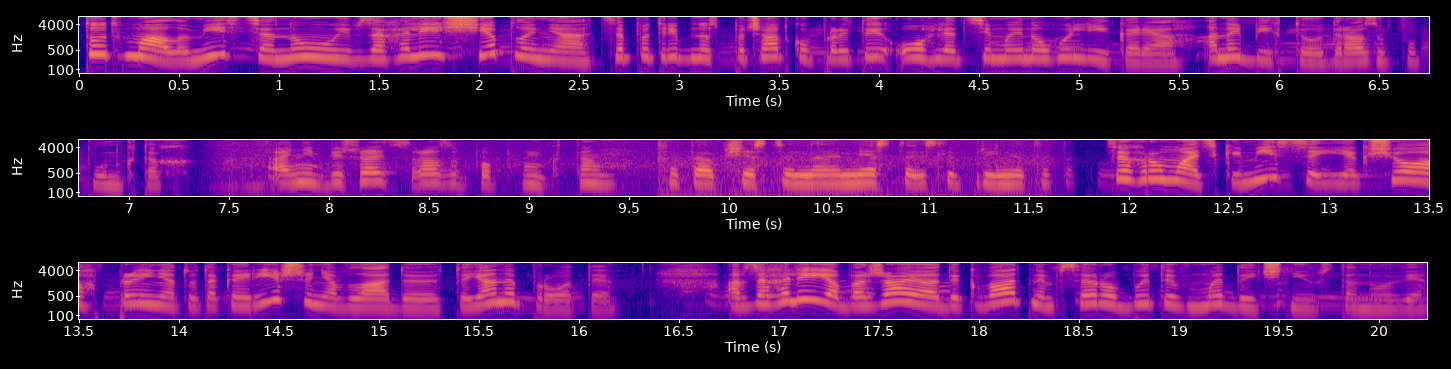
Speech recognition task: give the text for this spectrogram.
Тут мало місця. Ну і взагалі щеплення це потрібно спочатку пройти огляд сімейного лікаря, а не бігти одразу по пунктах. А не бежать сразу по пунктам. Это общественное место, если принято такое. Це громадське місце, і якщо прийнято таке рішення владою, то я не проти. А взагалі я бажаю адекватним все робити в медичній установі.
